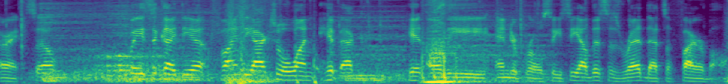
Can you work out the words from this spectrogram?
Alright, so basic idea, find the actual one, hit back, hit all the ender pearls. So you see how this is red? That's a fireball.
